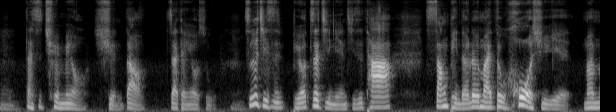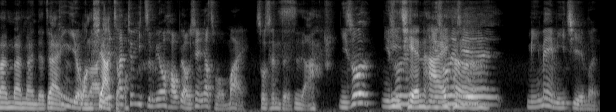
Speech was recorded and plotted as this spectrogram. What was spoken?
嗯，但是却没有选到斋藤佑树，嗯、是不是？其实，比如这几年，其实他商品的热卖度或许也慢慢慢慢的在往下走，他就一直没有好表现，要怎么卖？说真的，是啊，你说，你说，以前还你说那些迷妹迷姐们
